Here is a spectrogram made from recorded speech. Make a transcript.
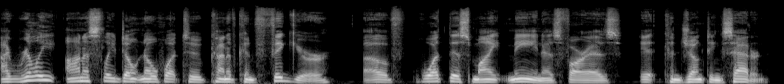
I really honestly don't know what to kind of configure of what this might mean as far as it conjuncting Saturn.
